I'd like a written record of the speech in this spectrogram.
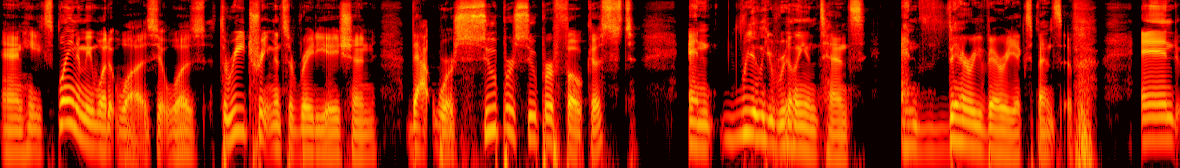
And he explained to me what it was. It was three treatments of radiation that were super, super focused and really, really intense and very, very expensive. And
